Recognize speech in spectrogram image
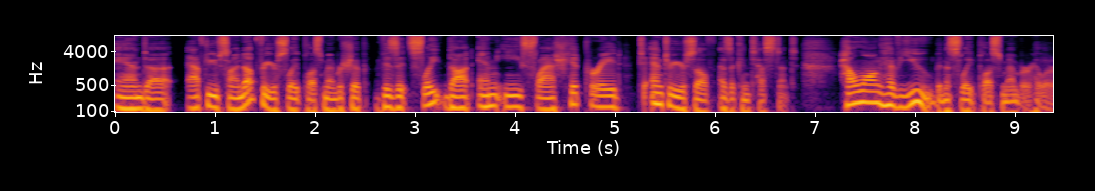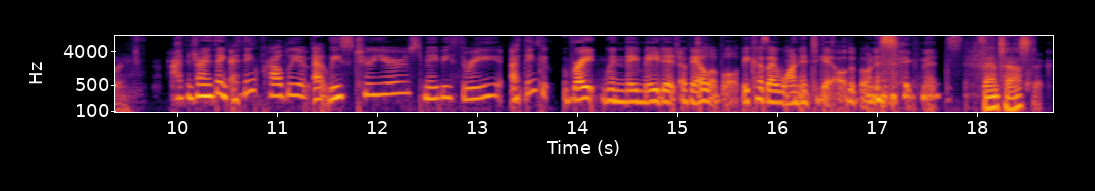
And uh, after you've signed up for your Slate Plus membership, visit slate.me slash hit parade to enter yourself as a contestant. How long have you been a Slate Plus member, Hillary? I've been trying to think. I think probably at least two years, maybe three. I think right when they made it available because I wanted to get all the bonus segments. Fantastic.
